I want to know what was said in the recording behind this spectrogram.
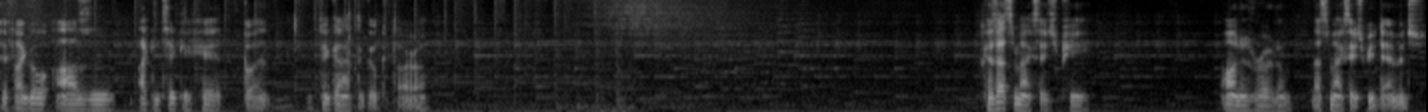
If I go Azu, I can take a hit, but I think I have to go Katara. Because that's max HP on his Rotom. That's max HP damage.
